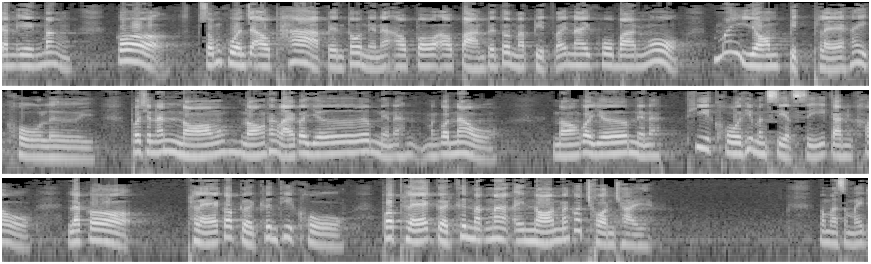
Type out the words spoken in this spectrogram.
กันเองบ้าง ก็สมควรจะเอาผ้าเป็นต้นเนี่ยนะเอาปอเอาป่านเป็นต้นมาปิดไว้ในโคบานโง่ ไม่ยอมปิดแผลให้โคเลย เพราะฉะนั้นน้องน้องทั้งหลายก็เยิ้มเนี่ยนะมันก็เน่า น้องก็เยิ้มเนี่ยนะที่โคที่มันเสียดสีกันเข้า แล้วก็แผลก็เกิดขึ้นที่โคพอแผลเกิดขึ้นมาก ๆ ไอ้นอนมันก็ชอนชัยก็มาสมัยเ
